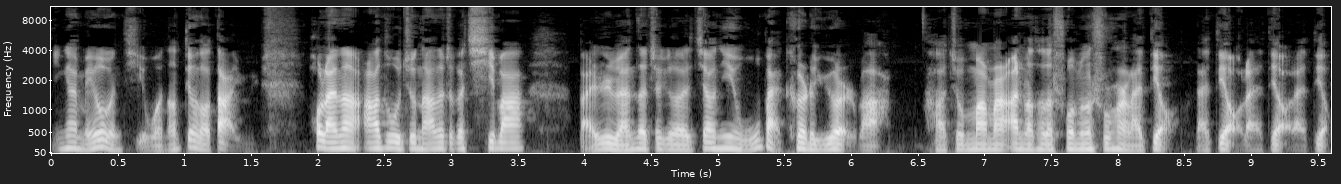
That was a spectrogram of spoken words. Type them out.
应该没有问题，我能钓到大鱼。后来呢，阿杜就拿着这个七八百日元的这个将近五百克的鱼饵吧，啊，就慢慢按照他的说明书上来钓，来钓，来钓，来钓。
